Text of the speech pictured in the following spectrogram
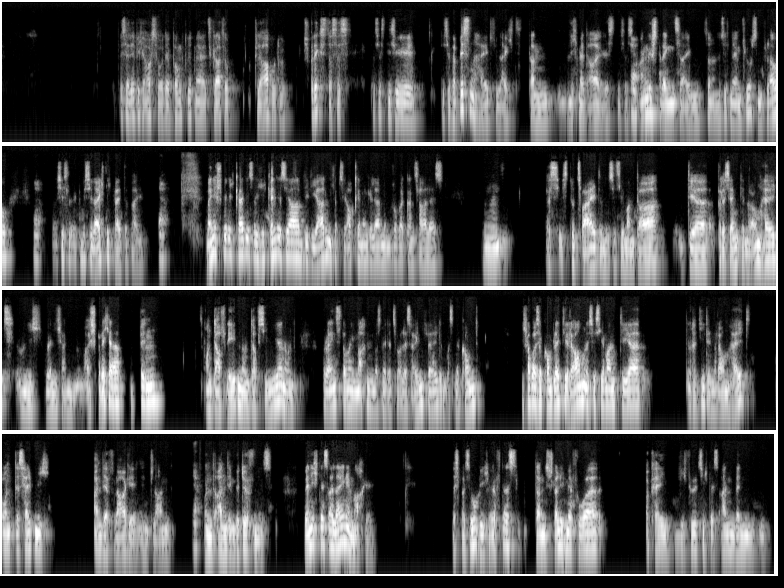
Das erlebe ich auch so. Der Punkt wird mir jetzt gerade so klar, wo du sprichst, dass es, dass es diese, diese Verbissenheit vielleicht dann nicht mehr da ist, dieses ja. angestrengt sein, sondern es ist mehr im Fluss, im Flow. Ja. Es ist eine gewisse Leichtigkeit dabei. Ja. Meine Schwierigkeit ist, ich kenne das ja, die Diaden, ich habe sie auch kennengelernt mit Robert González. Hm, es ist zu zweit und es ist jemand da, der präsent den Raum hält. Und ich, wenn ich ein, als Sprecher bin und darf reden und darf signieren und Brainstorming machen, was mir dazu alles einfällt und was mir kommt. Ich habe also komplett den Raum und es ist jemand, der oder die den Raum hält und das hält mich an der Frage entlang ja. und an dem Bedürfnis. Wenn ich das alleine mache, das versuche ich öfters, dann stelle ich mir vor, okay, wie fühlt sich das an, wenn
